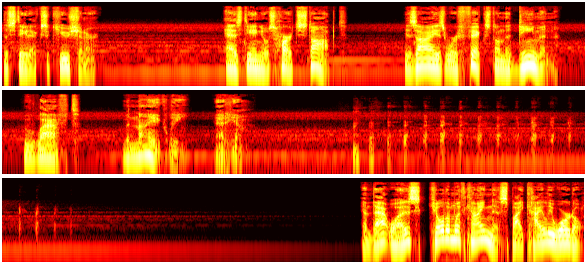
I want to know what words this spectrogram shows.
the state executioner. As Daniel's heart stopped, his eyes were fixed on the demon who laughed maniacally at him. and that was Kill Them with Kindness by Kylee Wardle.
